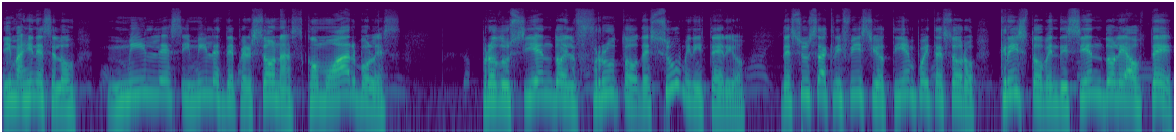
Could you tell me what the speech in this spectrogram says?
Imagínense los miles y miles de personas como árboles produciendo el fruto de su ministerio, de su sacrificio, tiempo y tesoro. Cristo bendiciéndole a usted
